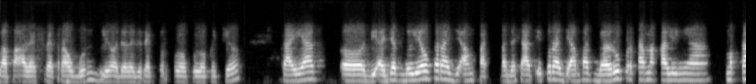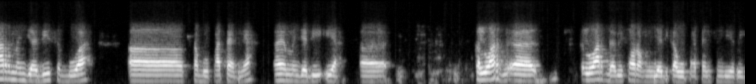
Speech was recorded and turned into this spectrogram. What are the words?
Bapak Alex Retraubun, beliau adalah direktur pulau-pulau kecil. Saya uh, diajak beliau ke Raja Ampat. Pada saat itu Raja Ampat baru pertama kalinya mekar menjadi sebuah uh, kabupaten ya, eh, menjadi ya uh, keluar uh, keluar dari Sorong menjadi kabupaten sendiri.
